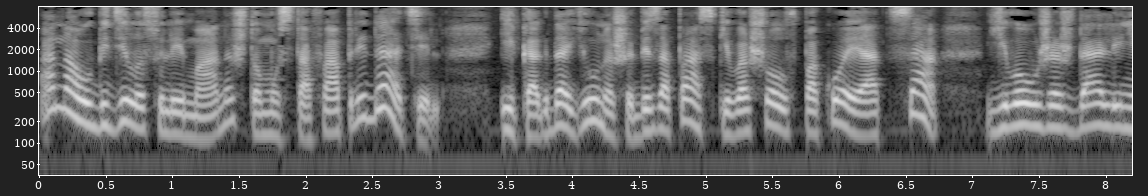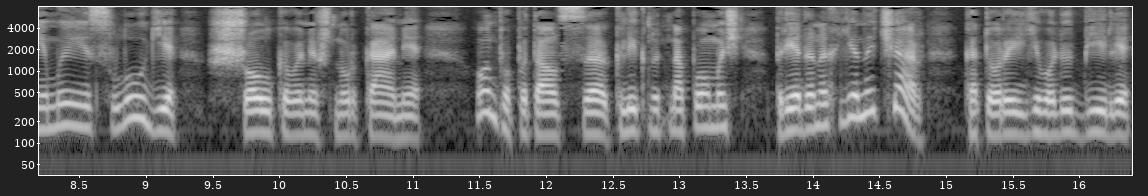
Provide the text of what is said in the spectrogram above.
она убедила Сулеймана, что Мустафа предатель, и когда юноша без опаски вошел в покои отца, его уже ждали немые слуги с шелковыми шнурками. Он попытался кликнуть на помощь преданных янычар, которые его любили,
